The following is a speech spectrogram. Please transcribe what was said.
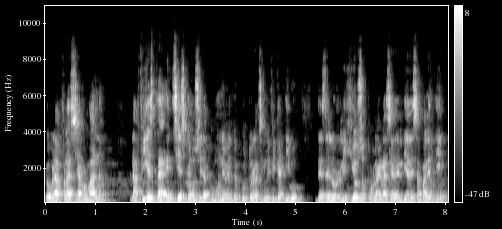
Eurafrasia romana. La fiesta en sí es conocida como un evento cultural significativo desde lo religioso por la gracia del Día de San Valentín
